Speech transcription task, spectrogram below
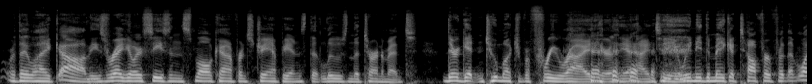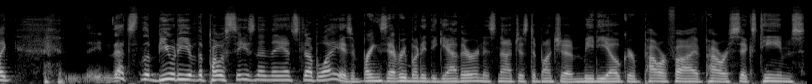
Or are they like, oh, these regular season small conference champions that lose in the tournament, they're getting too much of a free ride here in the NIT. We need to make it tougher for them. Like, that's the beauty of the postseason and the NCAA is it brings everybody together and it's not just a bunch of mediocre Power Five, Power Six teams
